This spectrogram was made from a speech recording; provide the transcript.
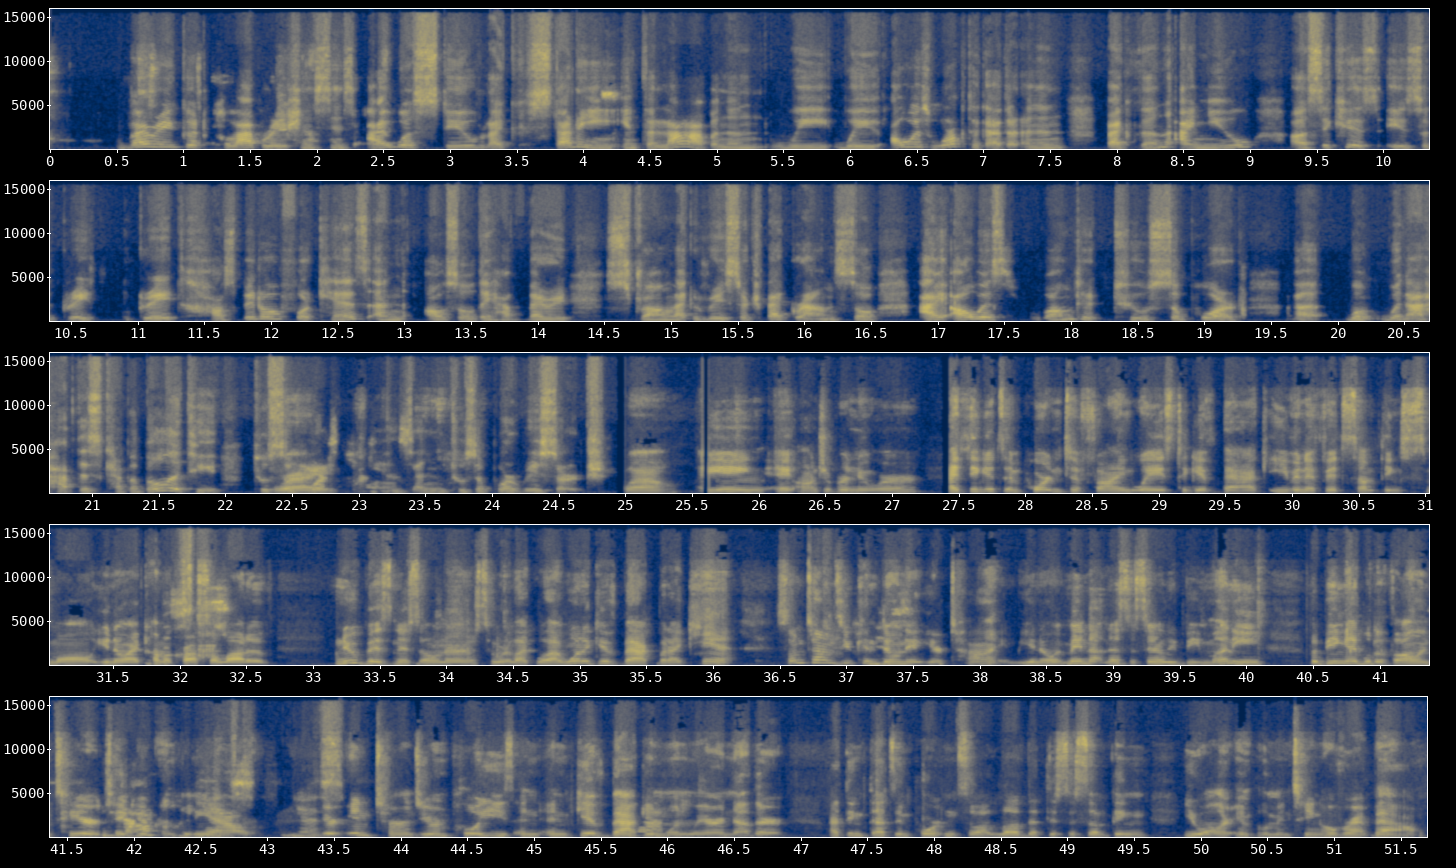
very good collaboration since I was still like studying in the lab, and then we we always work together. And then back then, I knew uh, Sick Kids is a great great hospital for kids, and also they have very strong like research background. So I always wanted to support uh, when, when I have this capability to support right. science and to support research. Wow. Being an entrepreneur, I think it's important to find ways to give back, even if it's something small. You know, I come across a lot of new business owners who are like, well, I want to give back, but I can't. Sometimes you can donate your time. You know, it may not necessarily be money, but being able to volunteer, take exactly. your company yes. out, yes. your interns, your employees, and, and give back yeah. in one way or another I think that's important. So I love that this is something you all are implementing over at Bao.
